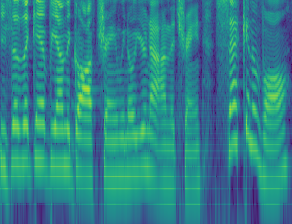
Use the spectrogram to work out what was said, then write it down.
he says I can't be on the Goff train. We know you're not on the train. Second of all,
